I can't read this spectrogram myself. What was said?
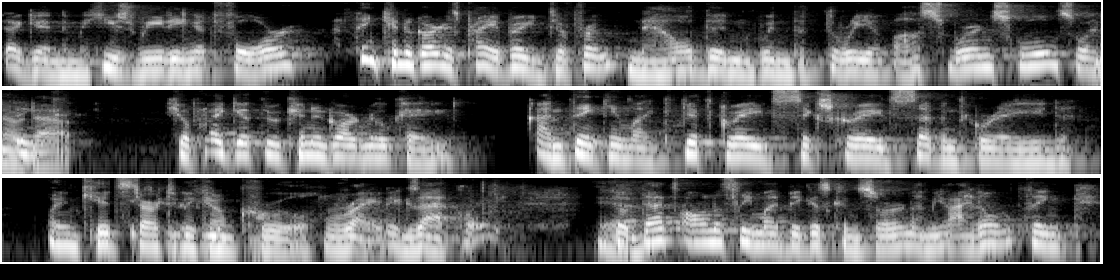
Again, I mean, he's reading at four. I think kindergarten is probably very different now than when the three of us were in school. So I no think doubt. he'll probably get through kindergarten okay. I'm thinking like fifth grade, sixth grade, seventh grade. When kids start to become cruel. Right, exactly. Yeah. So that's honestly my biggest concern. I mean, I don't think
